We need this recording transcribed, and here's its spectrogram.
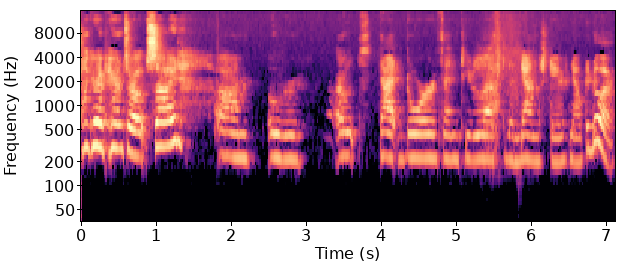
my grandparents are outside. Um, over out that door, then to the left, then down the stairs, now the door,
